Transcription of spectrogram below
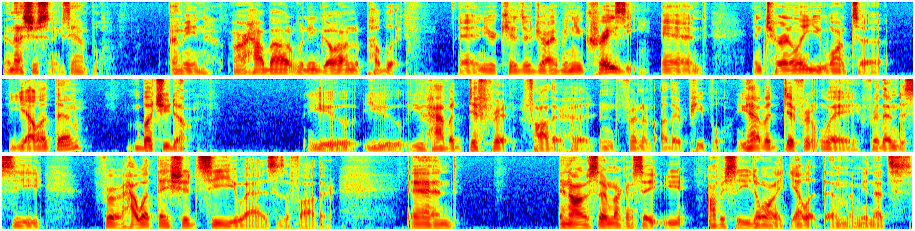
And that's just an example. I mean, or how about when you go out into public and your kids are driving you crazy and internally you want to yell at them, but you don't. You you you have a different fatherhood in front of other people. You have a different way for them to see for how what they should see you as as a father. And and honestly, I'm not going to say you, obviously you don't want to yell at them. I mean, that's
